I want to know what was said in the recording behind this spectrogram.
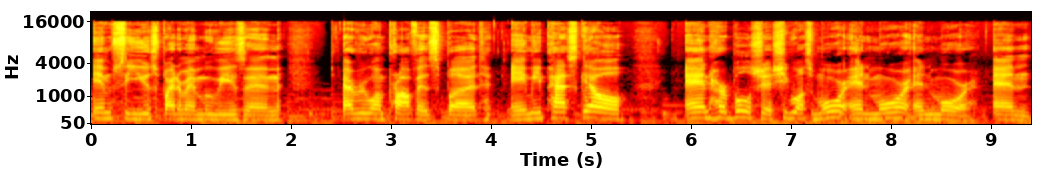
MCU Spider-Man movies and everyone profits, but Amy Pascal and her bullshit, she wants more and more and more. And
